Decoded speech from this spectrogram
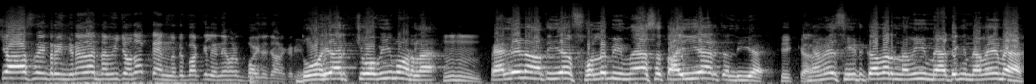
ਚਾਰ ਸਿਲੰਡਰ ਇੰਜਨ ਦਾ ਨਵੀਂ ਚਾਹੁੰਦਾ ਤਿੰਨ ਤੇ ਬਾਕੀ ਲੈਣੇ ਹੁਣ ਬਾਈ ਤੋਂ ਜਾਣਕਾਰੀ 2024 ਮਾਡਲ ਹੈ। ਹੂੰ ਹੂੰ। ਪਹਿਲੇ ਨਾਂ ਤੇ ਹੈ ਫੁੱਲ ਬੀਮਾ ਹੈ, 27000 ਚੱਲੀ ਹੈ। ਹੈ। ਨਵੇਂ ਸੀਟ ਕਵਰ ਨਵੀਂ ਮੈਟਿੰਗ ਨਵੇਂ ਮੈਟ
